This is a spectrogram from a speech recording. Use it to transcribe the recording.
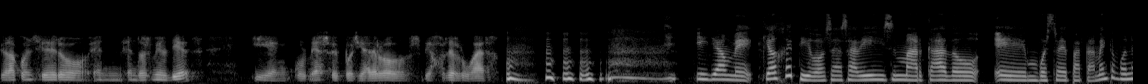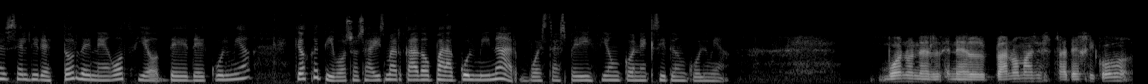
yo la considero en, en 2010 y en Culmia soy pues ya de los viejos del lugar. y Jaume, ¿qué objetivos os habéis marcado en vuestro departamento? Bueno, es el director de negocio de, de Culmia. ¿Qué objetivos os habéis marcado para culminar vuestra expedición con éxito en Culmia? Bueno, en el, en el plano más estratégico,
